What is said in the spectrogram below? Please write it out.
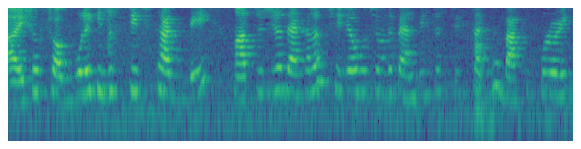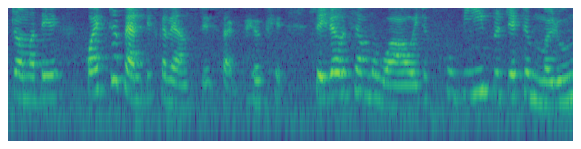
আর এসব সবগুলো কিন্তু স্টিচ থাকবে। মাত্র যেটা দেখালাম, সেটাও হচ্ছে আমাদের প্যান্ট পিসটা স্টিচ থাকবে। বাকিগুলোর একটু আমাদের কয়েকটা প্যান্ট পিস কালে আনস্টিচ থাকবে ওকে সেইটা হচ্ছে আমাদের ওয়াও এটা খুবই প্রিটি একটা মেরুন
